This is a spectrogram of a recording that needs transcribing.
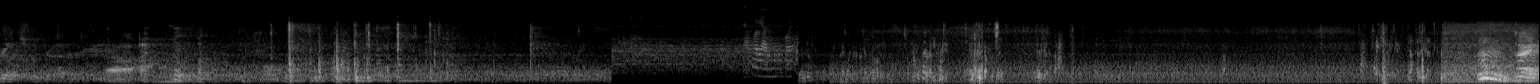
really screwdriver. All right,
